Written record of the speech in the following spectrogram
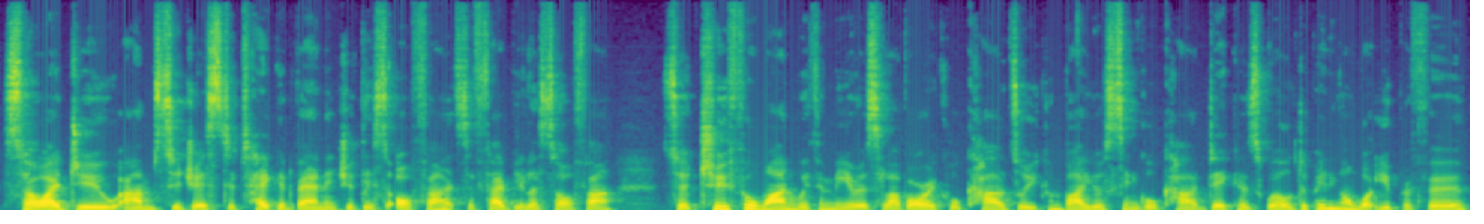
So I do um, suggest to take advantage of this offer. It's a fabulous offer. So two for one with Amira's Love Oracle cards, or you can buy your single card deck as well, depending on what you prefer.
